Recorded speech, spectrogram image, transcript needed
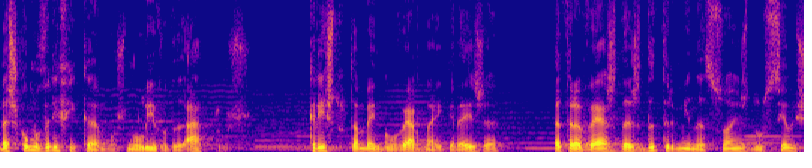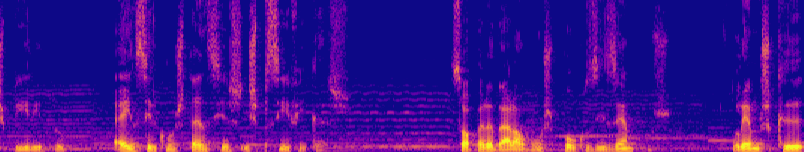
Mas, como verificamos no livro de Atos, Cristo também governa a Igreja através das determinações do seu Espírito em circunstâncias específicas. Só para dar alguns poucos exemplos, lemos que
